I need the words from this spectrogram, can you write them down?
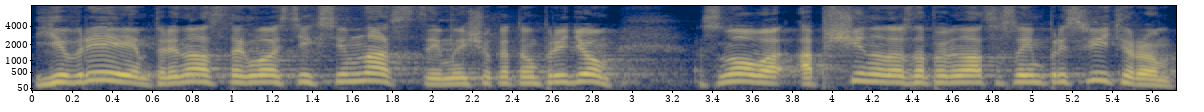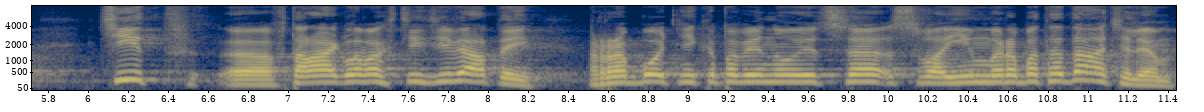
Евреям, 13 глава, стих 17, мы еще к этому придем. Снова община должна повиноваться своим пресвитерам. Тит, 2 э, глава, стих 9, работники повинуются своим работодателям.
